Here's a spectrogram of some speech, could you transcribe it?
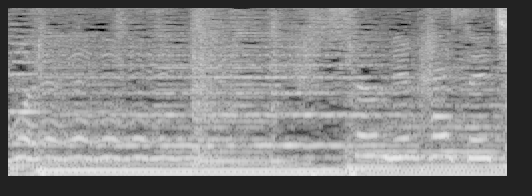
话，山盟海誓情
